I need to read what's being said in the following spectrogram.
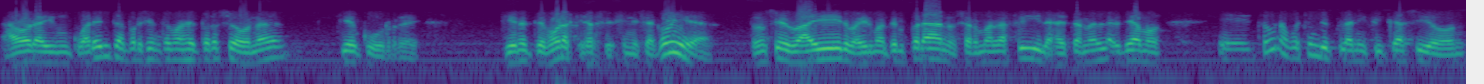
ahora hay un 40% más de personas, ¿qué ocurre? Tiene temor a quedarse sin esa comida. Entonces va a ir, va a ir más temprano, se arman las filas, están, digamos, eh, toda una cuestión de planificación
